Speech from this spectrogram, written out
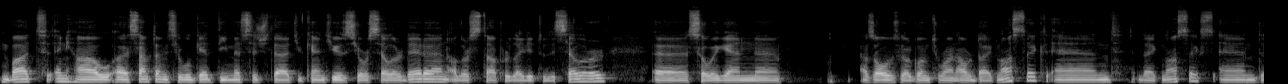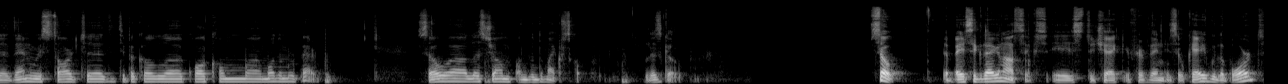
but anyhow, uh, sometimes you will get the message that you can't use your cellular data and other stuff related to the cellular. Uh, so again, uh, as always, we are going to run our diagnostic and diagnostics, and uh, then we start uh, the typical Qualcomm modem repair. So let's jump under the microscope. Let's go. So the basic diagnostics is to check if everything is okay with the board,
